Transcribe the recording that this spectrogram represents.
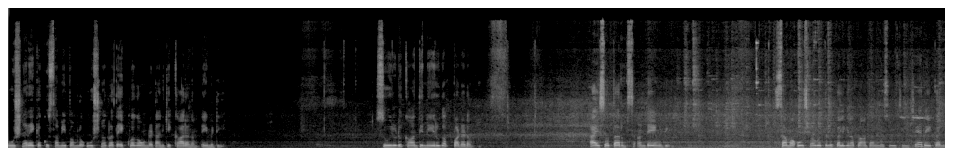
ఉష్ణరేఖకు సమీపంలో ఉష్ణోగ్రత ఎక్కువగా ఉండటానికి కారణం ఏమిటి? సూర్యుడు కాంతి నేరుగా పడడం. ఐసోథర్మ్స్ అంటే ఏమిటి? సమ ఉష్ణోగ్రతలు కలిగిన ప్రాంతాలను సూచించే రేఖలు.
